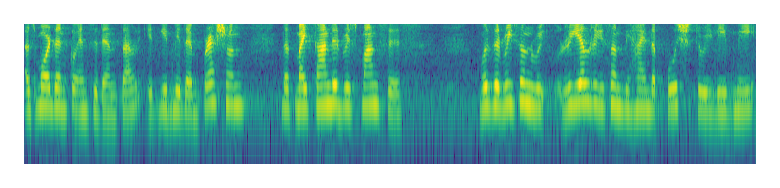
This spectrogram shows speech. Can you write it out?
as more than coincidental. It gave me the impression that my candid responses was the reason, re- real reason behind the push to relieve me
